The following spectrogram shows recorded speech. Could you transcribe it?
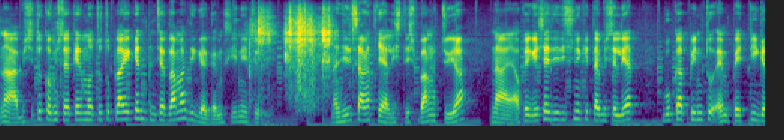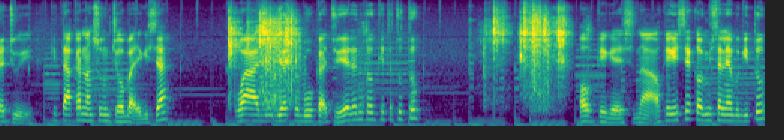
Nah, habis itu kalau misalkan mau tutup lagi kan pencet lama di gagang sini cuy. Nah, jadi sangat realistis banget cuy ya. Nah, oke guys ya, di sini kita bisa lihat buka pintu MP3 cuy. Kita akan langsung coba ya guys ya. Waduh, dia kebuka cuy ya dan kalau kita tutup Oke guys. Nah, oke guys ya kalau misalnya begitu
